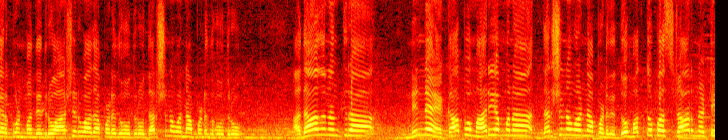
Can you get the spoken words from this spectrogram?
ಕರ್ಕೊಂಡು ಬಂದಿದ್ರು, ಆಶೀರ್ವಾದ ಪಡೆದು ಹೋದರು, ದರ್ಶನವನ್ನ ಪಡೆದು ಹೋದ್ರು. ಅದಾದ ನಂತರ ನಿನ್ನೆ ಕಾಪು ಮಾರಿಯಮ್ಮನ ದರ್ಶನವನ್ನು ಪಡೆದಿದ್ದು ಮತ್ತೊಬ್ಬ ಸ್ಟಾರ್ ನಟಿ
